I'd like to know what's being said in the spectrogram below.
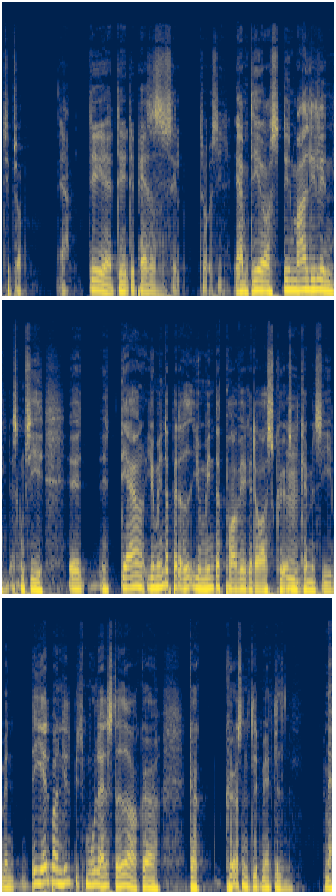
tip-top. Ja, det, det, det passer sig selv så at sige. Jamen, det er også det er en meget lille, jeg skal man sige, øh, det er jo mindre batteri, jo mindre påvirker det også kørselen, mm. kan man sige. Men det hjælper en lille smule alle steder at gøre, gøre kørselen lidt mere glidende. Ja,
